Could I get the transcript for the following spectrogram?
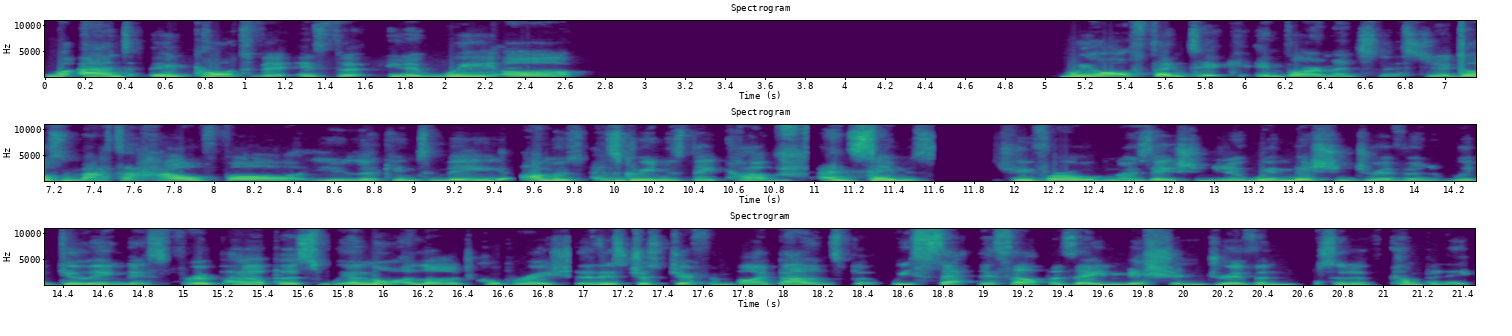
well, and a big part of it is that you know we are we are authentic environmentalists. You know, it doesn't matter how far you look into me. I'm as, as green as they come. And same is true for our organization. You know, we're mission driven. We're doing this for a purpose. We are not a large corporation that is just driven by balance, but we set this up as a mission driven sort of company.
